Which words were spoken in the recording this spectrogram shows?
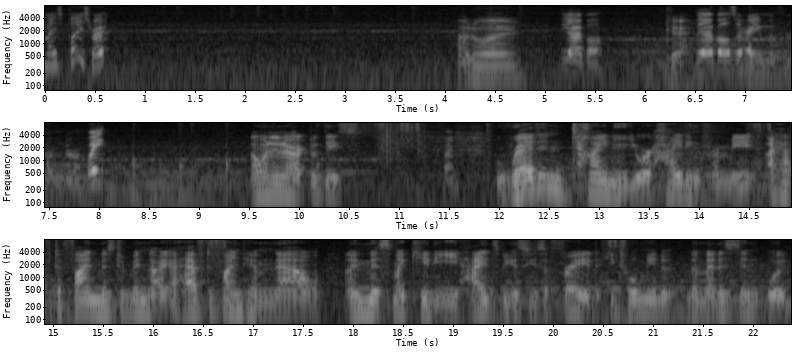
Nice place, right? How do I... The eyeball. Okay. The eyeballs are how you move from room to room. Wait. I want to interact with these. Fine. Red and tiny, you are hiding from me. I have to find Mr. Midnight. I have to find him now. I miss my kitty. He hides because he's afraid. He told me to, the medicine would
